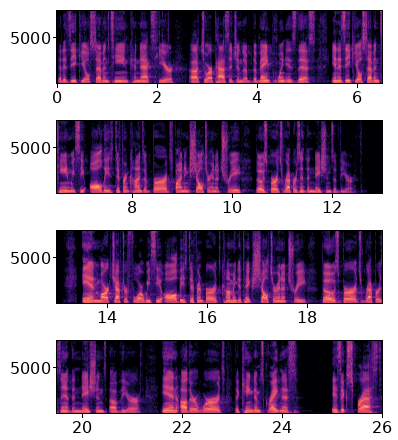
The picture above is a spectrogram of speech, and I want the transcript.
that Ezekiel 17 connects here uh, to our passage. And the, the main point is this in Ezekiel 17, we see all these different kinds of birds finding shelter in a tree. Those birds represent the nations of the earth. In Mark chapter 4, we see all these different birds coming to take shelter in a tree. Those birds represent the nations of the earth. In other words, the kingdom's greatness is expressed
